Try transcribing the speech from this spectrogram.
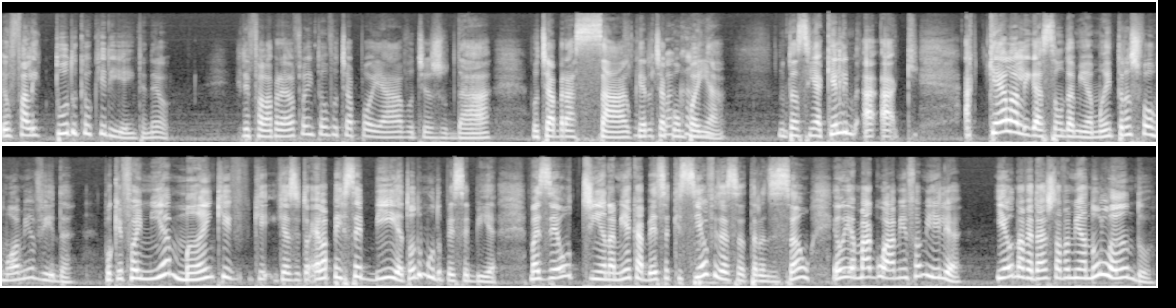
eu falei tudo que eu queria, entendeu? Queria falar para ela, falei, então eu vou te apoiar, vou te ajudar, vou te abraçar, eu quero que te bacana. acompanhar. Então, assim, aquele, a, a, aquela ligação da minha mãe transformou a minha vida. Porque foi minha mãe que, que, que aceitou. Ela percebia, todo mundo percebia. Mas eu tinha na minha cabeça que se eu fizesse essa transição, eu ia magoar minha família. E eu, na verdade, estava me anulando.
